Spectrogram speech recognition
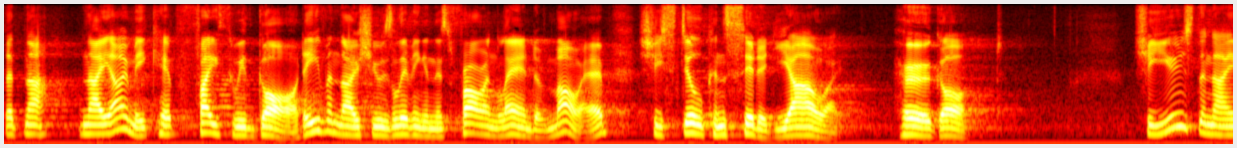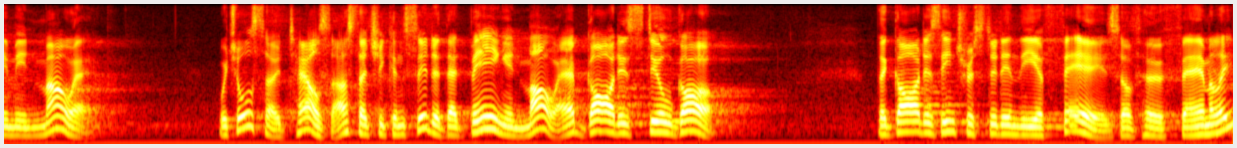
that Naomi kept faith with God. Even though she was living in this foreign land of Moab, she still considered Yahweh her God. She used the name in Moab, which also tells us that she considered that being in Moab, God is still God that God is interested in the affairs of her family,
